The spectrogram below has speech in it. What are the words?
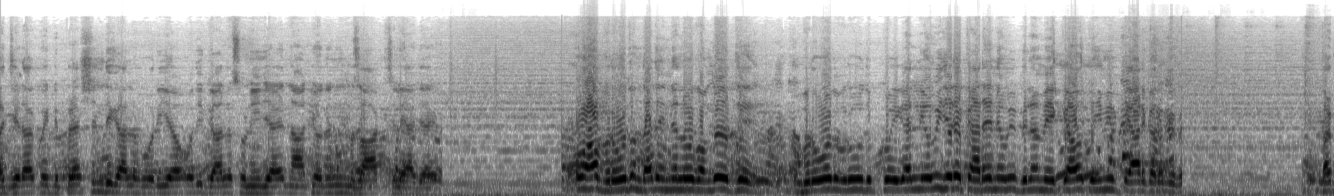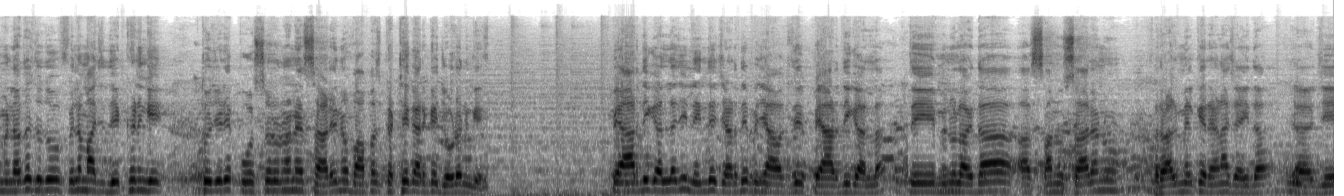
ਅ, ਜਿਹੜਾ ਕੋਈ ਡਿਪਰੈਸ਼ਨ ਦੀ ਗੱਲ ਹੋ ਰਹੀ ਆ ਉਹਦੀ ਗੱਲ ਸੁਣੀ ਜਾਏ ਨਾ ਕਿ ਉਹਦੇ ਨੂੰ ਮਜ਼ਾਕ ਚ ਲਿਆ ਜਾਏ। ਉਹ ਆ ਵਿਰੋਧ ਹੁੰਦਾ ਤੇ ਇੰਨੇ ਲੋਕ ਆਉਂਦੇ ਇੱਥੇ। ਵਿਰੋਧ ਵਿਰੋਧ, ਕੋਈ ਗੱਲ ਨਹੀਂ, ਉਹ ਵੀ ਜਿਹੜੇ ਕਰ ਰਹੇ ਨੇ, ਉਹ ਵੀ ਫਿਲਮ ਵੇਖ ਕੇ ਆਓ, ਤੁਸੀਂ ਵੀ ਪਿਆਰ ਕਰੋਗੇ। ਪਰ ਮੈਨੂੰ ਲੱਗਦਾ ਜਦੋਂ ਫਿਲਮ ਅੱਜ ਦੇਖਣਗੇ, ਤਾਂ ਜਿਹੜੇ ਪੋਸਟਰ ਉਹਨਾਂ ਨੇ ਸਾਰੇ ਨੂੰ ਵਾਪਸ ਇਕੱਠੇ ਕਰਕੇ ਜੋੜਨਗੇ। ਪਿਆਰ ਦੀ ਗੱਲ ਹੈ ਜੀ, ਲੈਂਦੇ ਚੜਦੇ ਪੰਜਾਬ ਦੇ ਪਿਆਰ ਦੀ ਗੱਲ ਆ। ਤੇ ਮੈਨੂੰ ਲੱਗਦਾ ਸਾਨੂੰ ਸਾਰਿਆਂ ਨੂੰ ਰਲ ਮਿਲ ਕੇ ਰਹਿਣਾ ਚਾਹੀਦਾ। ਜੇ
